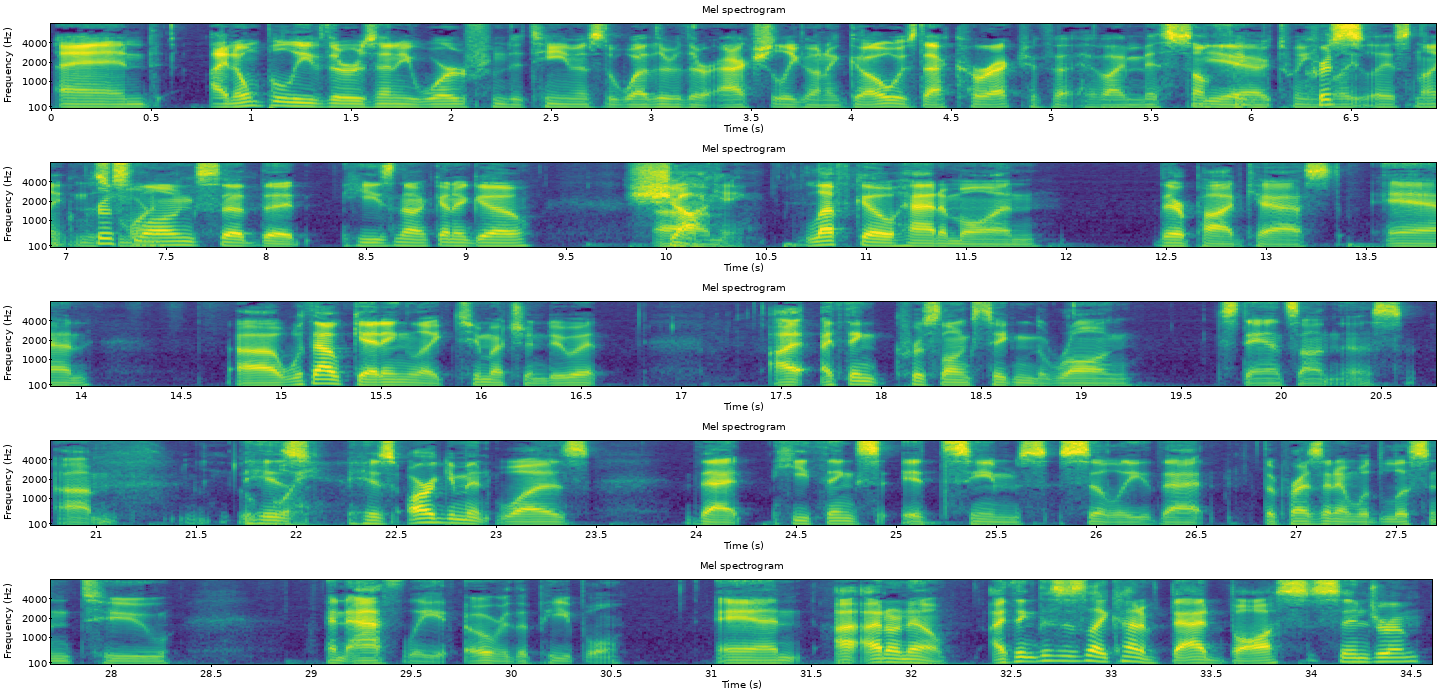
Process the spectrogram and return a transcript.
and I don't believe there is any word from the team as to whether they're actually going to go. Is that correct? Have I, have I missed something Yeah, between Chris- late last night and Chris this morning? Chris Long said that he's not going to go. Shocking. Um, Lefko had him on their podcast, and uh, without getting like too much into it, I, I think Chris Long's taking the wrong stance on this. Um, his boy. his argument was that he thinks it seems silly that the president would listen to an athlete over the people. And I, I don't know. I think this is like kind of bad boss syndrome.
